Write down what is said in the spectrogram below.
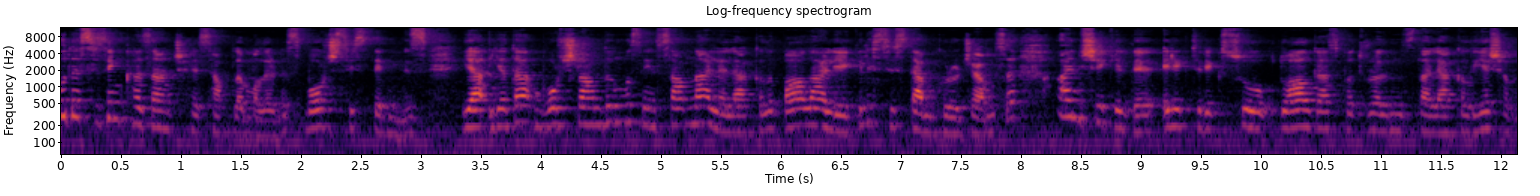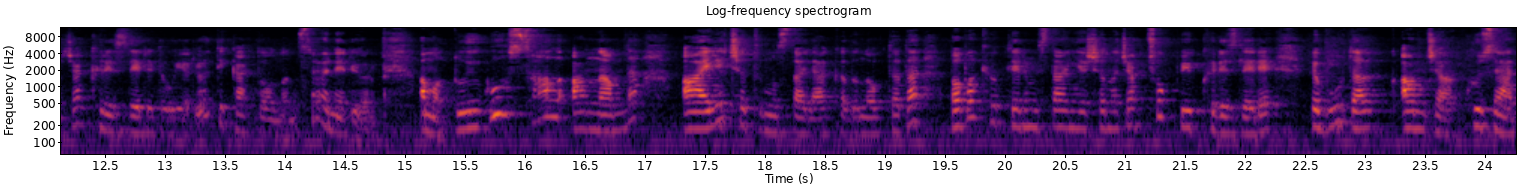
Bu da sizin kazanç hesaplamalarınız, borç sisteminiz ya, ya da borçlandığımız insanlarla alakalı bağlarla ilgili sistem kuracağımızı aynı şekilde elektrik, su, doğalgaz faturalarınızla alakalı yaşanacak krizleri de uyarıyor. Dikkatli olmanızı öneriyorum. Ama duygusal anlamda aile çatımızla alakalı noktada baba köklerimizden yaşanacak çok büyük krizleri ve burada amca, kuzen,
